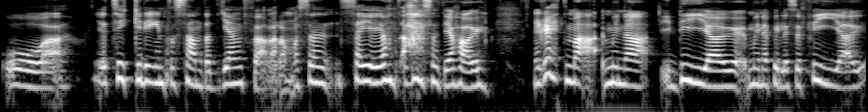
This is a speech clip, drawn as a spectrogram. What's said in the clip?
Och jag tycker det är intressant att jämföra dem. Och sen säger jag inte alls att jag har rätt med mina idéer, mina filosofier,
